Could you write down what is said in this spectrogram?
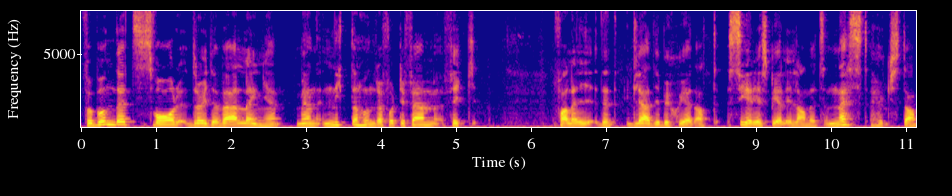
Förbundets svar dröjde väl länge, men 1945 fick falla i det glädjebesked att seriespel i landets näst högsta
